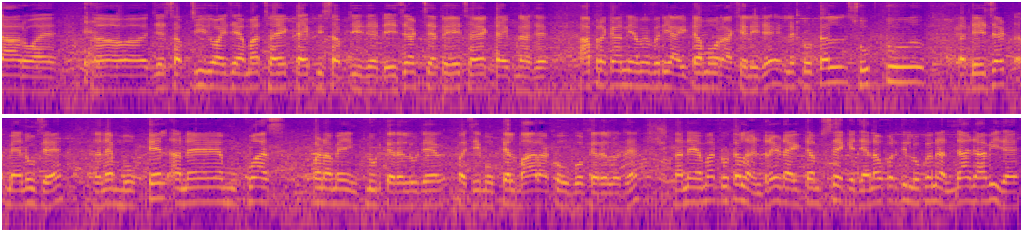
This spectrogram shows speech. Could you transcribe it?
ચાર હોય જે સબ્જી હોય છે, એમાં છ એક ટાઈપની સબ્જી છે. ડેઝર્ટ છે તો એ છ એક ટાઈપના છે. આ પ્રકારની અમે બધી આઇટમો રાખેલી છે. એટલે total soup to dessert menu છે. અને મોકટેલ અને મુખવાસ પણ અમે ઇન્ક્લુડ કરેલું છે. પછી મોકટેલ બાર આખો ઊભો કરેલો છે. અને એમાં ટોટલ હંડ્રેડ આઇટમ્સ છે કે જેના ઉપરથી લોકોને અંદાજ આવી જાય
